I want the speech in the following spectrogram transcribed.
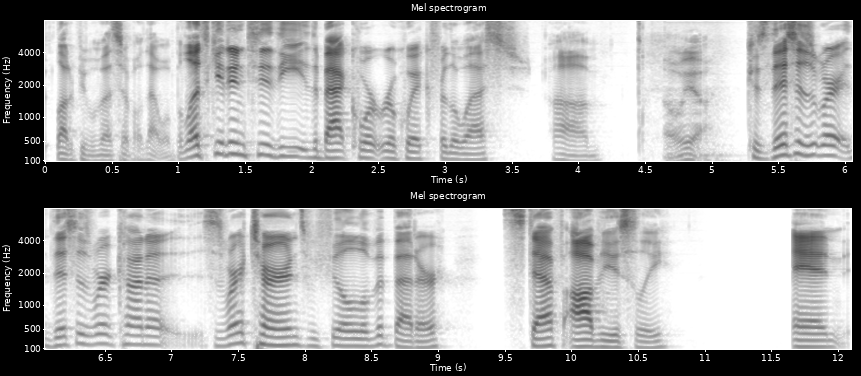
a lot of people messed up on that one. But let's get into the the backcourt real quick for the West. Um, Oh yeah. because this is where this is where kind of this is where it turns. We feel a little bit better. Steph, obviously, and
